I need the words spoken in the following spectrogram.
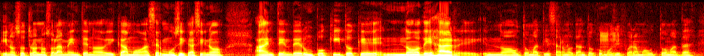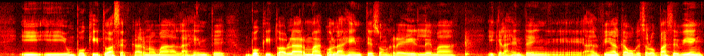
Y nosotros no solamente nos dedicamos a hacer música, sino a entender un poquito que no dejar, eh, no automatizarnos tanto como si fuéramos autómatas y, y, un poquito acercarnos más a la gente, un poquito hablar más con la gente, sonreírle más y que la gente, eh, al fin y al cabo, que se lo pase bien,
